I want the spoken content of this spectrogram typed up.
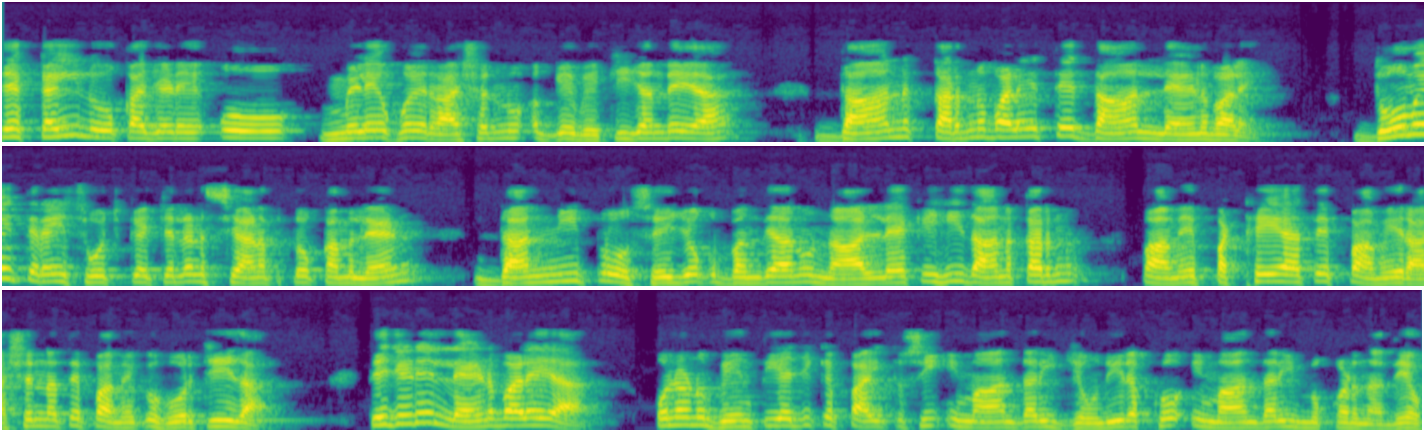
ਤੇ ਕਈ ਲੋਕ ਆ ਜਿਹੜੇ ਉਹ ਮਿਲੇ ਹੋਏ ਰਾਸ਼ਨ ਨੂੰ ਅੱਗੇ ਵੇਚੀ ਜਾਂਦੇ ਆ, ਦਾਨ ਕਰਨ ਵਾਲੇ ਤੇ ਦਾਨ ਲੈਣ ਵਾਲੇ। ਦੋਵੇਂ ਤਰ੍ਹਾਂ ਹੀ ਸੋਚ ਕੇ ਚੱਲਣ, ਸਿਆਣਪ ਤੋਂ ਕੰਮ ਲੈਣ, ਦਾਨੀ ਭਰੋਸੇਯੋਗ ਬੰਦਿਆਂ ਨੂੰ ਨਾਲ ਲੈ ਕੇ ਹੀ ਦਾਨ ਕਰਨ ਭਾਵੇਂ ਪੱਠੇ ਆ ਤੇ ਭਾਵੇਂ ਰਾਸ਼ਨ ਆ ਤੇ ਭਾਵੇਂ ਕੋਈ ਹੋਰ ਚੀਜ਼ ਆ, ਤੇ ਜਿਹੜੇ ਲੈਣ ਵਾਲੇ ਆ, ਉਹਨਾਂ ਨੂੰ ਬੇਨਤੀ ਹੈ ਜੀ ਕਿ ਭਾਈ ਤੁਸੀਂ ਇਮਾਨਦਾਰੀ ਜਿਉਂਦੀ ਰੱਖੋ, ਇਮਾਨਦਾਰੀ ਮੁੱਕਣ ਨਾ ਦਿਓ।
